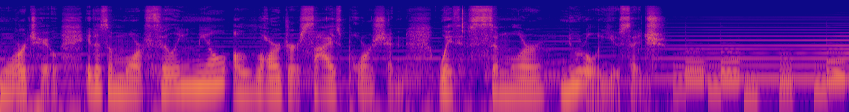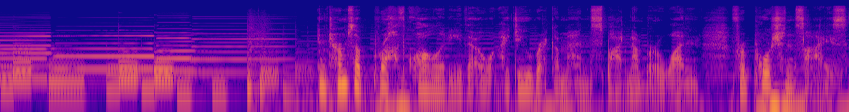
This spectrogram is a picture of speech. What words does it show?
more to. It is a more filling meal, a larger size portion with similar noodle usage. In terms of broth quality, though, I do recommend spot number one. For portion size,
